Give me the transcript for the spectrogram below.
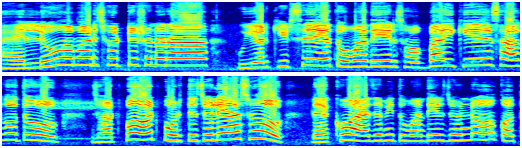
হ্যালো আমার ছোট্ট সোনারা উইয়ার কিডসে তোমাদের সবাইকে স্বাগত ঝটপট পড়তে চলে আসো। দেখো, আজ আমি তোমাদের জন্য কত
